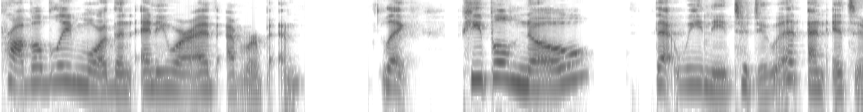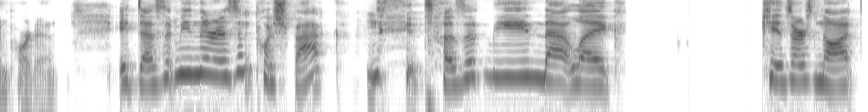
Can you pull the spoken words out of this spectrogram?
probably more than anywhere I've ever been. Like people know that we need to do it and it's important. It doesn't mean there isn't pushback. it doesn't mean that like kids are not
